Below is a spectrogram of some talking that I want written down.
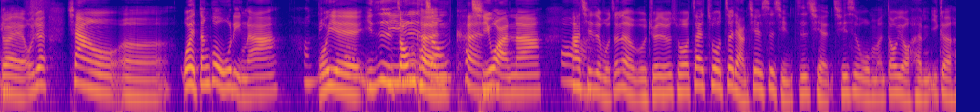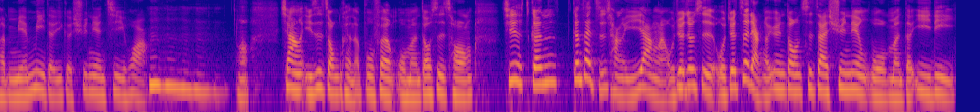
对，我觉得像呃，我也登过五岭啦。我也一日中肯骑完啦。那其实我真的，我觉得就是说，在做这两件事情之前，其实我们都有很一个很绵密的一个训练计划。嗯嗯嗯嗯。哦，像一日中肯的部分，我们都是从其实跟跟在职场一样啊。我觉得就是，我觉得这两个运动是在训练我们的毅力，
